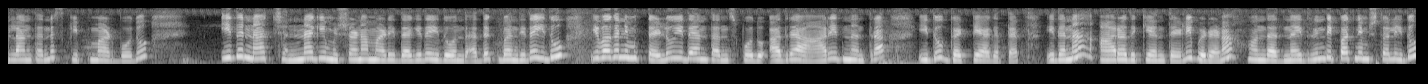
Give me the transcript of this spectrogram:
ಇಲ್ಲ ಅಂತಂದರೆ ಸ್ಕಿಪ್ ಮಾಡ್ಬೋದು. ಇದನ್ನು ಚೆನ್ನಾಗಿ ಮಿಶ್ರಣ ಮಾಡಿದ್ದಾಗಿದೆ. ಇದು ಒಂದು ಅದಕ್ಕೆ ಬಂದಿದೆ. ಇದು ಇವಾಗ ನಿಮ್ಗೆ ತೆಳು ಇದೆ ಅಂತ ಅನಿಸ್ಬೋದು. ಆದರೆ ಆರಿದ ನಂತರ ಇದು ಗಟ್ಟಿಯಾಗುತ್ತೆ ಇದನ್ನು ಆರೋದಕ್ಕೆ ಅಂತೇಳಿ ಬಿಡೋಣ. ಒಂದು ಹದಿನೈದರಿಂದ ಇಪ್ಪತ್ತು ನಿಮಿಷದಲ್ಲಿ ಇದು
